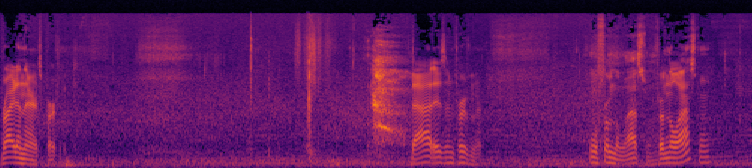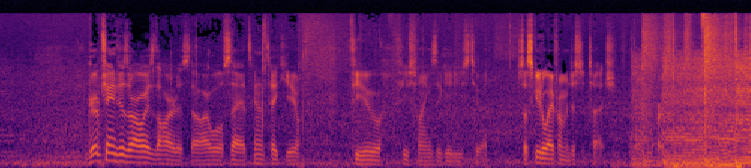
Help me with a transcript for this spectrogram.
Right in there is perfect. That is improvement Well, from the last one. from the last one. Grip changes are always the hardest, though. I will say it's gonna take you a few few swings to get used to it. So scoot away from it just a touch. Perfect.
